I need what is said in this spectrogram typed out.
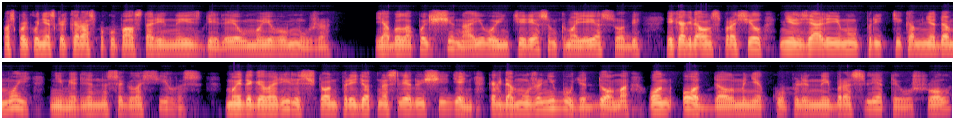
поскольку несколько раз покупал старинные изделия у моего мужа. Я была польщена его интересом к моей особе, и когда он спросил, нельзя ли ему прийти ко мне домой, немедленно согласилась. Мы договорились, что он придет на следующий день, когда мужа не будет дома. Он отдал мне купленный браслет и ушел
